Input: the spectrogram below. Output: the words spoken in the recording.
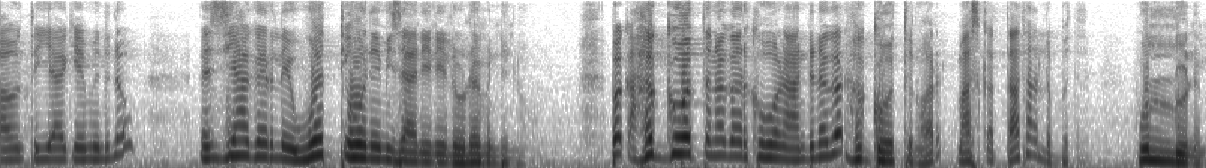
አሁን ጥያቄ ምንድን ነው እዚህ ሀገር ላይ ወጥ የሆነ ሚዛን የሌለው ለምንድን ነው? በቃ ህገ ወጥ ነገር ከሆነ አንድ ነገር ህገ ወጥ ነው አይደል? ማስቀጣት አለበት ሁሉንም።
